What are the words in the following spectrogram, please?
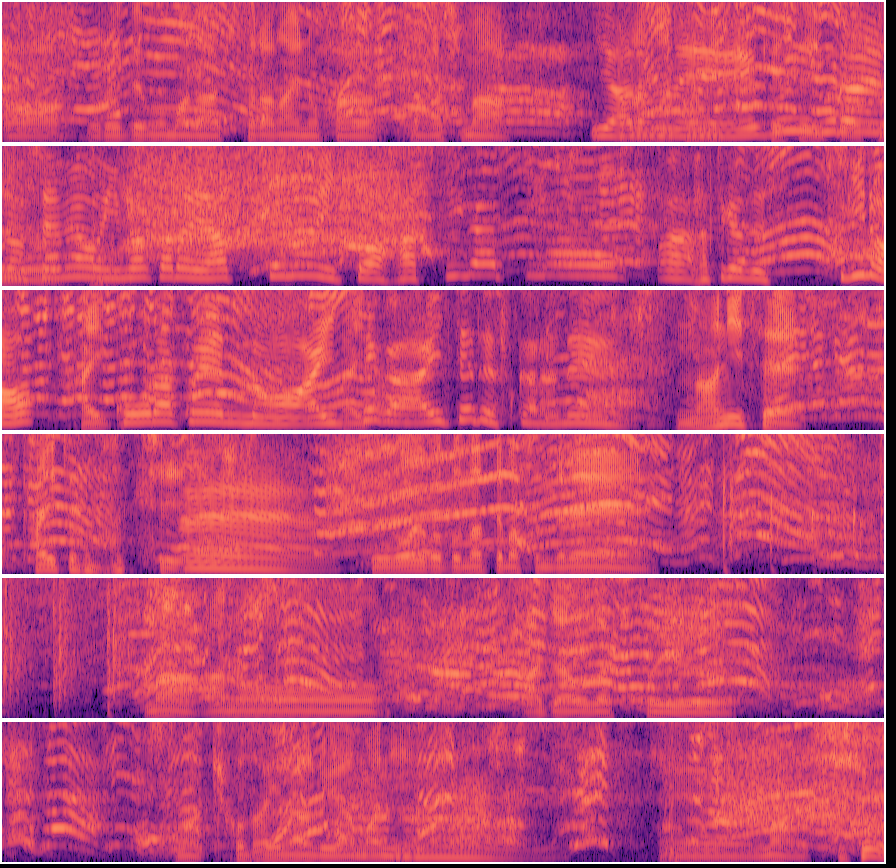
ああそれでもまだ足らないのか長島。いやでもね、えぐいぐらいの攻めをを今からやってないと、8月の、あ8月です、次のはい。後楽園の相手が相手ですからね、何せタイトルマッチ。えすごいことになってますんでね。まああのーアジャオ崎という、まあ、巨大なる山に、えーまあ師匠で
